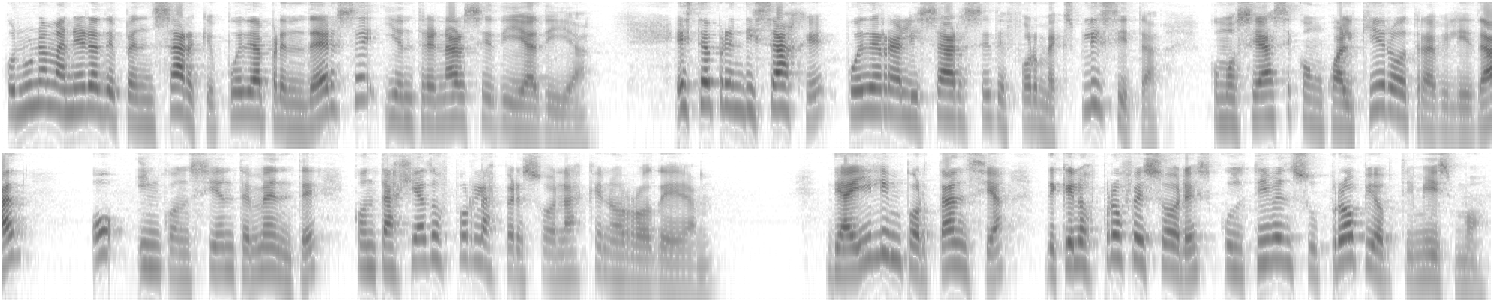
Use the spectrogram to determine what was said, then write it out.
con una manera de pensar que puede aprenderse y entrenarse día a día. Este aprendizaje puede realizarse de forma explícita, como se hace con cualquier otra habilidad o inconscientemente contagiados por las personas que nos rodean. De ahí la importancia de que los profesores cultiven su propio optimismo,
